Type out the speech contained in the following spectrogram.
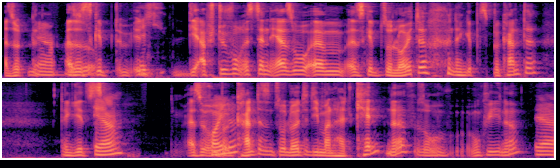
also, Ja, also, es also gibt, äh, ich- die Abstufung ist dann eher so, ähm, es gibt so Leute, dann gibt es Bekannte, dann geht's, Ja, also? Bekannte sind so Leute, die man halt kennt, ne, so irgendwie, ne, ja,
